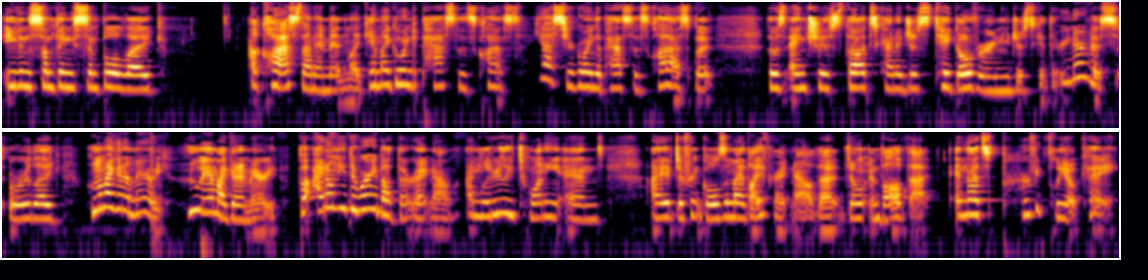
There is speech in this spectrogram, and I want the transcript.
even something simple like a class that I'm in, like am I going to pass this class? Yes, you're going to pass this class, but those anxious thoughts kind of just take over and you just get very nervous or like who am i to marry? Who am i to marry? But i don't need to worry about that right now. I'm literally 20 and i have different goals in my life right now that don't involve that. And that's perfectly okay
